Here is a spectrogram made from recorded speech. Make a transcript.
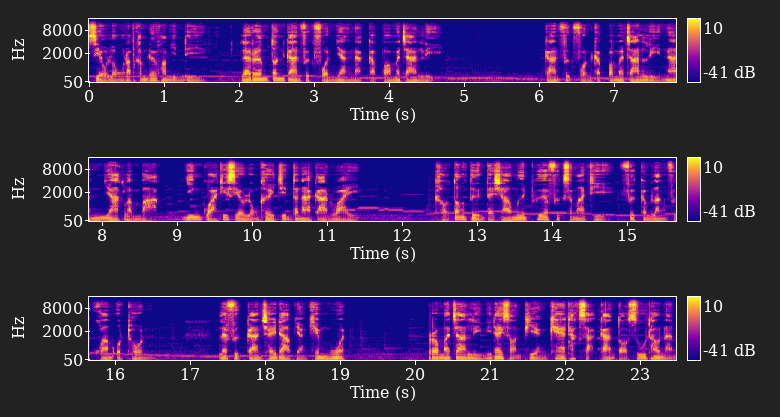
เสี่ยวหลงรับคำด้วยความยินดี และเริ่มต้นการฝึกฝนอย่างหนักกับปอมอาจารย์หลี การฝึกฝนกับปอมอาจารย์หลีนั้นยากลำบาก ยิ่งกว่าที่เสียวหลงเคยจินตนาการไว้ เขาต้องตื่นแต่เช้ามืดเพื่อฝึกสมาธิ ฝึกกำลังฝึกความอดทน และฝึกการใช้ดาบอย่างเข้มงวด ปรมาจารย์หลีมิได้สอนเพียงแค่ทักษะการต่อสู้เท่านั้น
